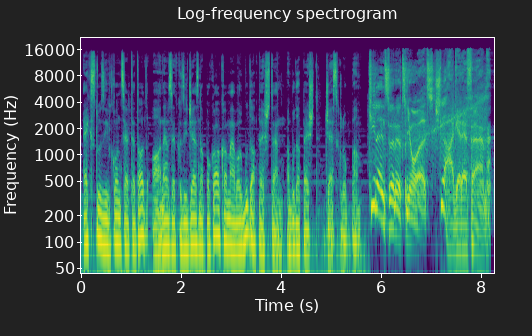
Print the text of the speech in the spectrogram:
exkluzív koncertet ad a Nemzetközi Jazznapok alkalmából Budapesten, a Budapest Jazz Clubban. 95-8 Sláger FM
